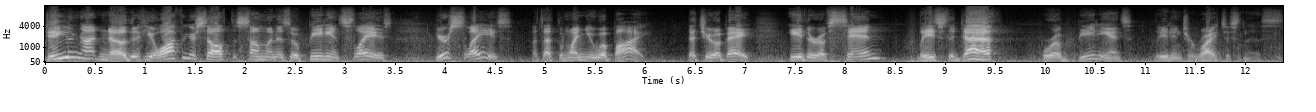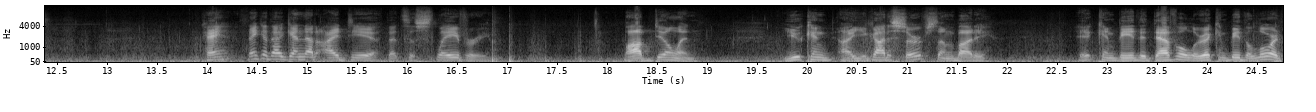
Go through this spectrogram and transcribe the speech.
Do you not know that if you offer yourself to someone as obedient slaves, you're slaves, but that the one you obey, that you obey, either of sin leads to death or obedience leading to righteousness. Okay? Think of that again, that idea. That's a slavery. Bob Dylan you can uh, you got to serve somebody. It can be the devil or it can be the Lord,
